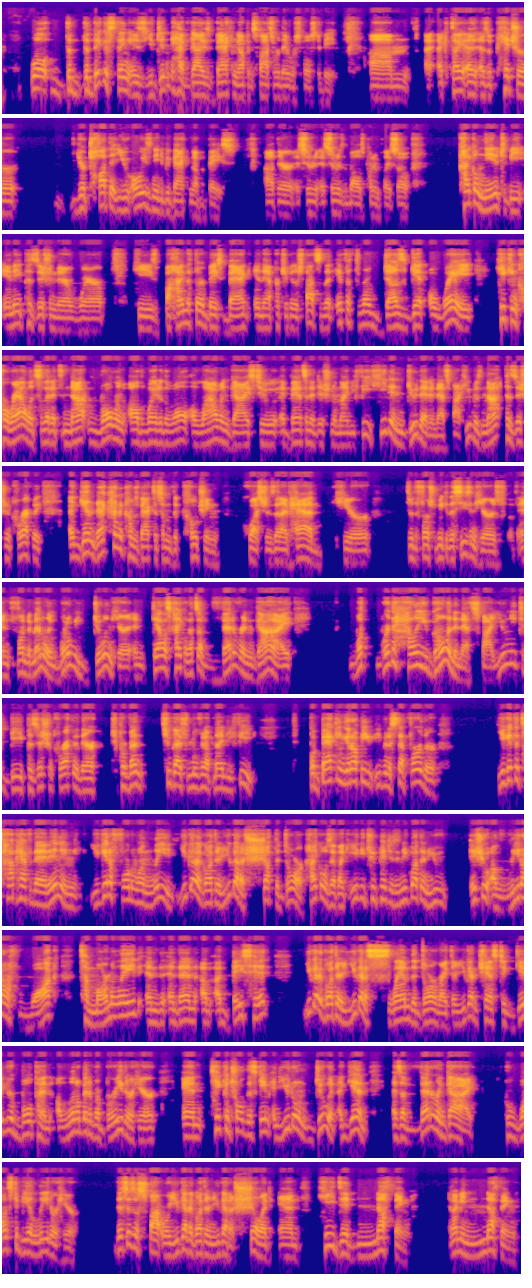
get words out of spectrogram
Well, the the biggest thing is you didn't have guys backing up in spots where they were supposed to be. Um, I, I can tell you, as a pitcher, you're taught that you always need to be backing up a base out there as soon as soon as the ball is put in place. So Keuchel needed to be in a position there where he's behind the third base bag in that particular spot, so that if a throw does get away, he can corral it so that it's not rolling all the way to the wall, allowing guys to advance an additional 90 feet. He didn't do that in that spot. He was not positioned correctly. Again, that kind of comes back to some of the coaching questions that I've had here through the first week of the season here is and fundamentally what are we doing here? And dallas keuchel that's a veteran guy. What where the hell are you going in that spot? You need to be positioned correctly there to prevent two guys from moving up 90 feet. But backing it up even a step further you get the top half of that inning you get a four to one lead you got to go out there you got to shut the door. Was at like 82 pitches and you go out there and you issue a leadoff walk to Marmolejos and and then a, a base hit you got to go out there. You got to slam the door right there. You got a chance to give your bullpen a little bit of a breather here and take control of this game. And you don't do it again as a veteran guy who wants to be a leader here. This is a spot where you got to go out there and you got to show it. And he did nothing, and I mean nothing,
